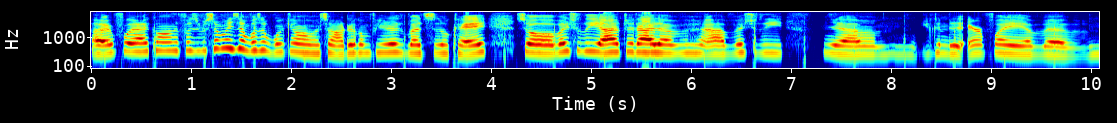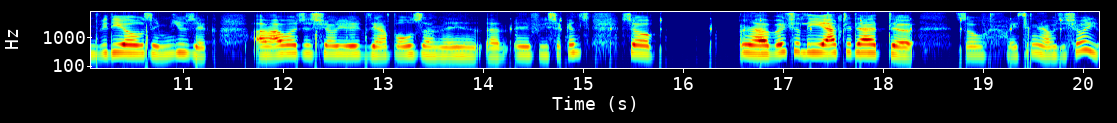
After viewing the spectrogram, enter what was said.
Uh, AirPlay icon for some reason it wasn't working on some other computers but it's okay. So eventually after that uh, eventually um, you can do AirPlay of uh, videos and music. Uh, I will just show you examples um, in, um, in a few seconds. So uh, eventually after that uh, so basically, I will just show you.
